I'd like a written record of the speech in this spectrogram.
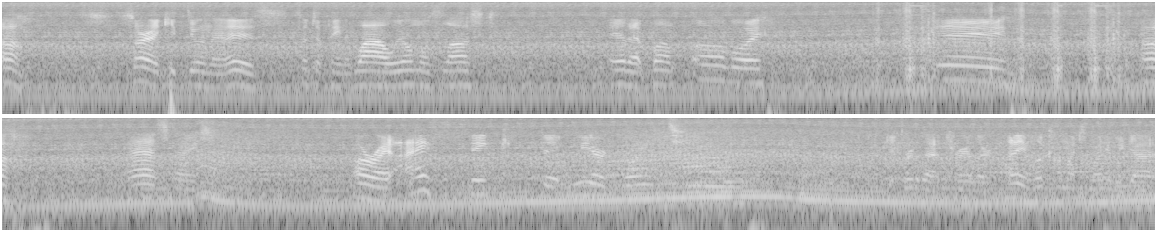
Oh, sorry I keep doing that. It is such a pain. Wow, we almost lost. Yeah, that bump. Oh boy. Yay. Oh, that's nice. Alright, I think that we are going to get rid of that trailer. I didn't even look how much money we got,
